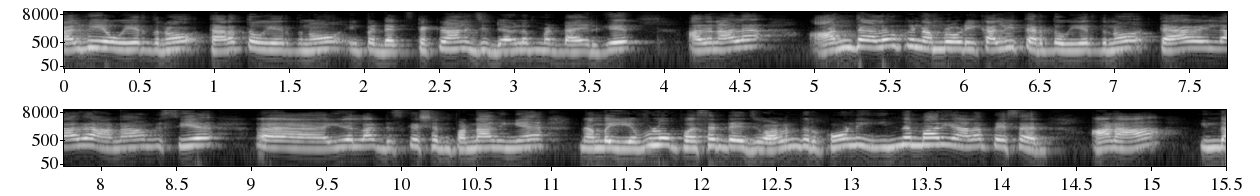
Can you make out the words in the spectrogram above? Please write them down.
கல்வியை உயர்த்தணும் தரத்தை உயர்த்தணும் இப்போ டெக் டெக்னாலஜி டெவலப்மெண்ட் ஆயிருக்கு. அதனால் அந்த அளவுக்கு நம்மளுடைய கல்வி தரத்தை உயர்த்தணும். தேவையில்லாத அனாவசிய இதெல்லாம் டிஸ்கஷன் பண்ணாதீங்க. நம்ம எவ்வளோ பர்சன்டேஜ் வளர்ந்துருக்கோம்னு இந்த மாதிரியெல்லாம் பேசார். ஆனால் இந்த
